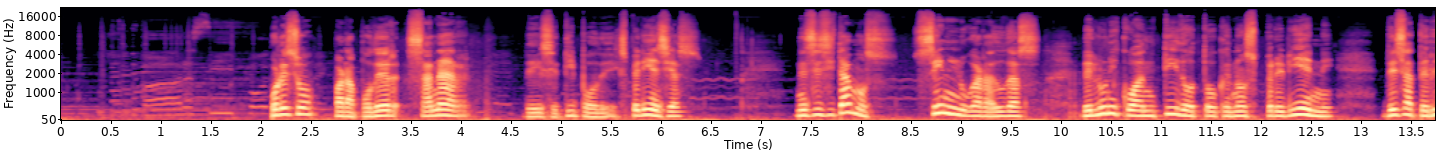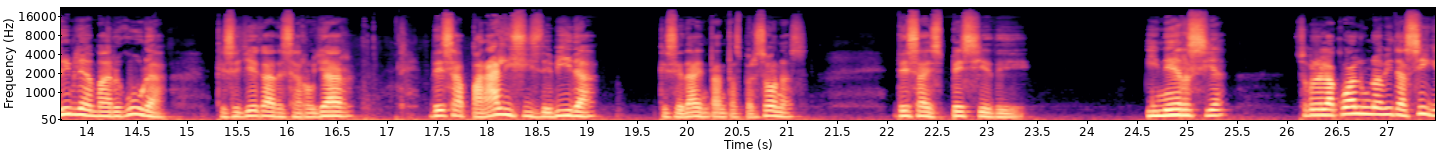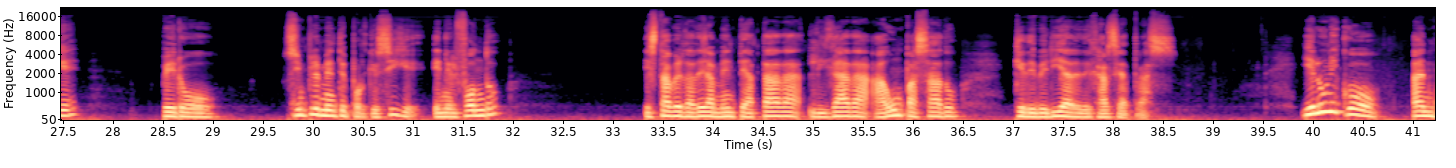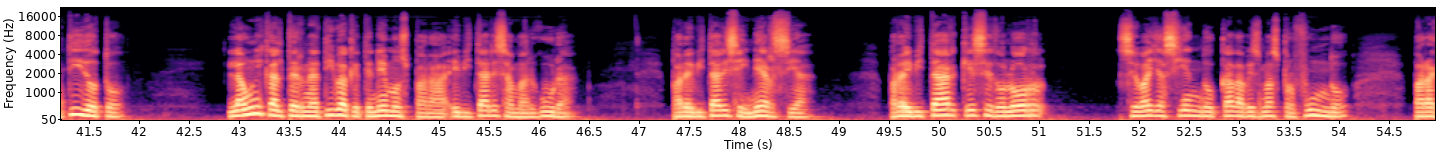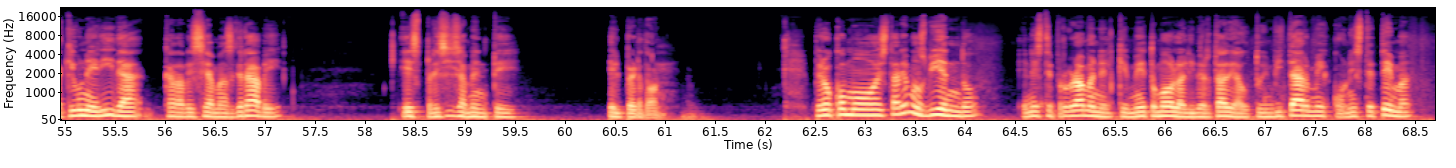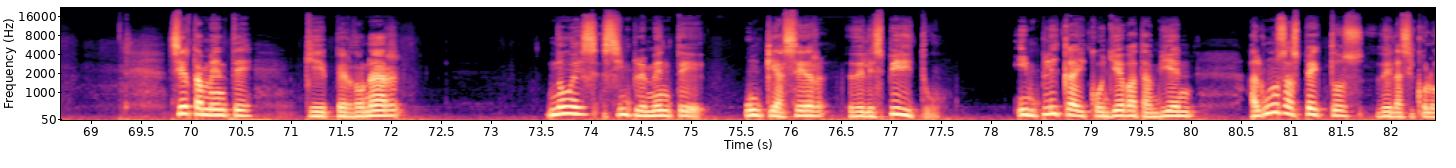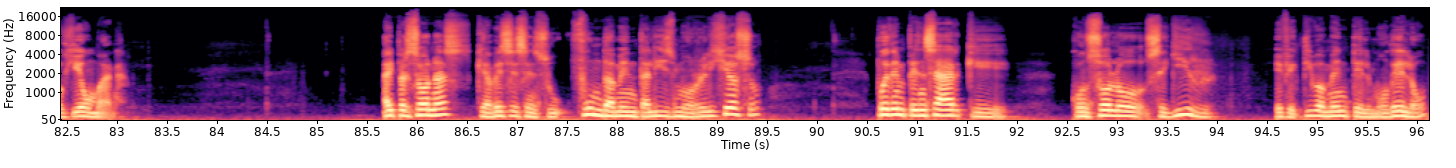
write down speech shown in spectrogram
Por eso, para poder sanar de ese tipo de experiencias, necesitamos, sin lugar a dudas, del único antídoto que nos previene de esa terrible amargura que se llega a desarrollar, de esa parálisis de vida que se da en tantas personas, de esa especie de inercia sobre la cual una vida sigue, pero simplemente porque sigue. En el fondo, está verdaderamente atada, ligada a un pasado que debería de dejarse atrás. Y el único antídoto, la única alternativa que tenemos para evitar esa amargura, para evitar esa inercia, para evitar que ese dolor se vaya haciendo cada vez más profundo, para que una herida cada vez sea más grave, es precisamente el perdón. Pero como estaremos viendo en este programa en el que me he tomado la libertad de autoinvitarme con este tema, ciertamente que perdonar no es simplemente un quehacer del espíritu, implica y conlleva también algunos aspectos de la psicología humana. Hay personas que a veces en su fundamentalismo religioso pueden pensar que con solo seguir efectivamente el modelo,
